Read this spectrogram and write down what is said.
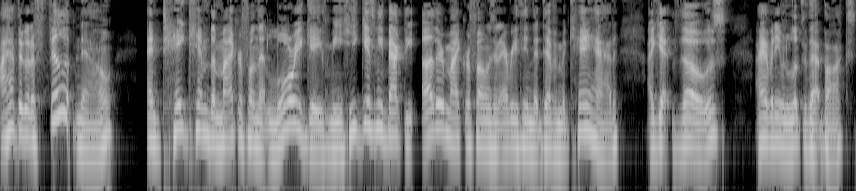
I have to go to Philip now and take him the microphone that Lori gave me. He gives me back the other microphones and everything that Devin McKay had. I get those. I haven't even looked at that box.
